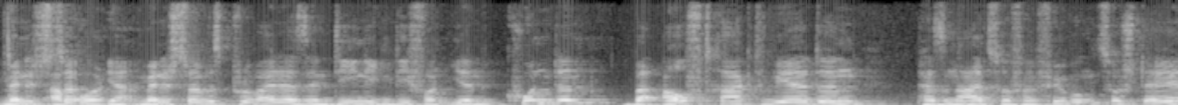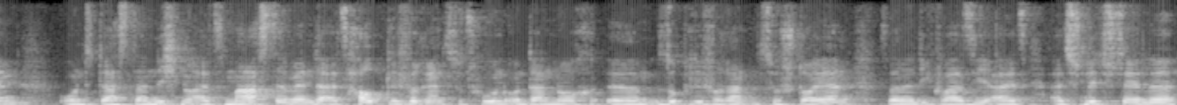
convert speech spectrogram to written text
Managed, abholen. Ja, Managed Service Provider sind diejenigen, die von ihren Kunden beauftragt werden, Personal zur Verfügung zu stellen und das dann nicht nur als Mastervender, als Hauptlieferant zu tun und dann noch ähm, Sublieferanten zu steuern, sondern die quasi als, als Schnittstelle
